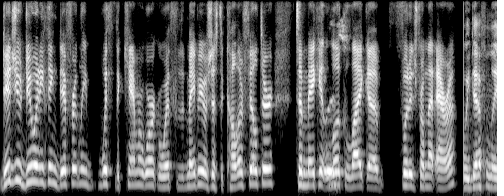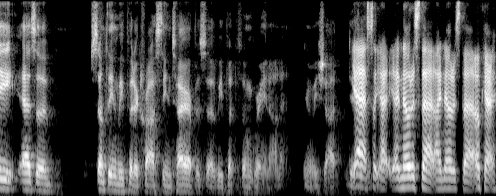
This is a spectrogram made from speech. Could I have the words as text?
Did you do anything differently with the camera work or with maybe it was just a color filter to make it look like a footage from that era? We definitely as a something we put across the entire episode we put film grain on it you know we shot yes I, I noticed that i noticed that okay.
